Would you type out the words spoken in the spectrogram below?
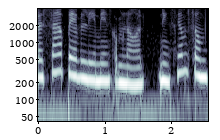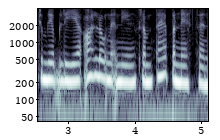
ដោយសារពេលវេលាមានកំណត់នាងខ្ញុំសូមជម្រាបលាអស់លោកអ្នកនាងត្រឹមតែប៉ុណ្ណេះសិន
